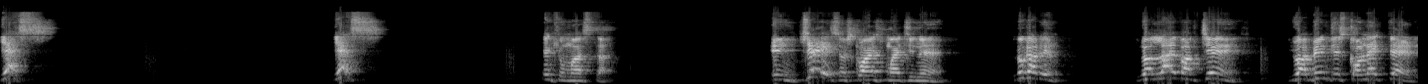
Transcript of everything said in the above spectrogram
Yes. Yes. Thank you, Master. In Jesus Christ's mighty name. Look at him. Your life have changed. You have been disconnected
